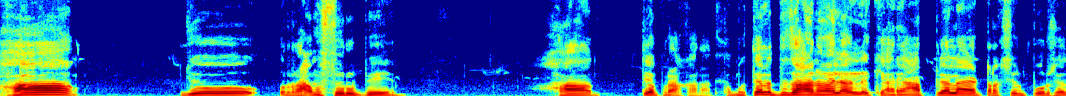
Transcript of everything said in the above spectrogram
हा जो रामस्वरूप आहे हा त्या प्रकारातला. मग त्याला ते जाणवायला लागलं की अरे आपल्याला अट्रॅक्शन पुरुषात.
